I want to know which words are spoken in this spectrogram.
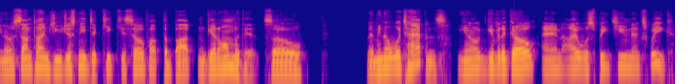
You know, sometimes you just need to kick yourself up the butt and get on with it. So let me know what happens. You know, give it a go, and I will speak to you next week.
